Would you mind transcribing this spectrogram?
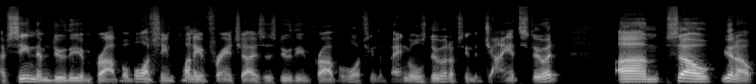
I've seen them do the improbable. I've seen plenty of franchises do the improbable. I've seen the Bengals do it. I've seen the Giants do it. Um, so, you know,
